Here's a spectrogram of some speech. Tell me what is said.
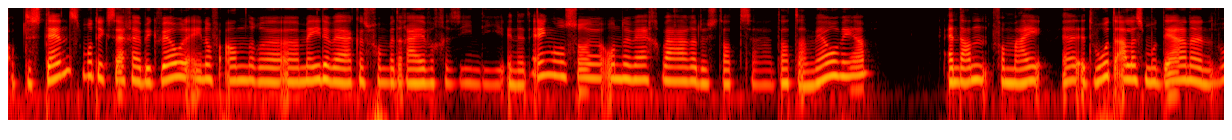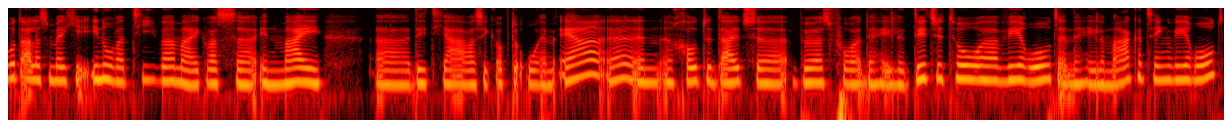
op de stands moet ik zeggen, heb ik wel de een of andere medewerkers van bedrijven gezien die in het Engels onderweg waren. Dus dat, dat dan wel weer. En dan voor mij, het wordt alles moderner en het wordt alles een beetje innovatiever. Maar ik was in mei dit jaar was ik op de OMR, een, een, grote Duitse beurs voor de hele digital wereld en de hele marketingwereld.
